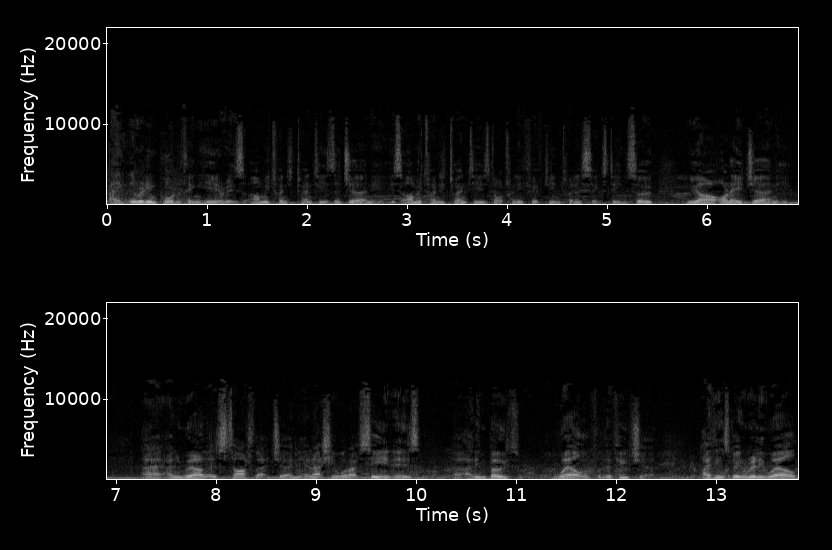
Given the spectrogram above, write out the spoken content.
I think the really important thing here is Army 2020 is a journey. It's Army 2020, it's not 2015, 2016. So we are on a journey, uh, and we are at the start of that journey. And actually, what I've seen is, uh, I think, bodes well for the future. I think it's going really well.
